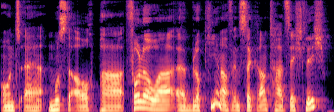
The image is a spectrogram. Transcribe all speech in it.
und äh, musste auch paar Follower äh, blockieren auf Instagram tatsächlich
